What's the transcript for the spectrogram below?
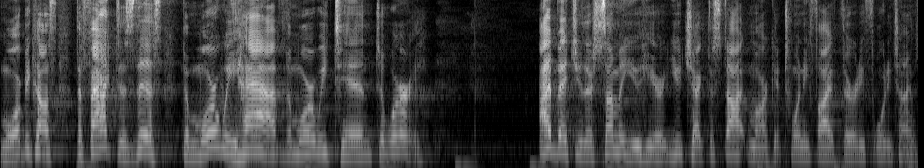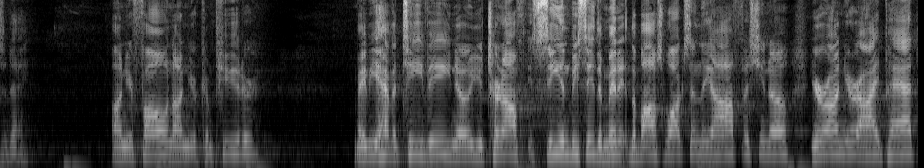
more because the fact is this the more we have, the more we tend to worry. I bet you there's some of you here, you check the stock market 25, 30, 40 times a day on your phone, on your computer. Maybe you have a TV, you know, you turn off CNBC the minute the boss walks in the office, you know, you're on your iPad.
